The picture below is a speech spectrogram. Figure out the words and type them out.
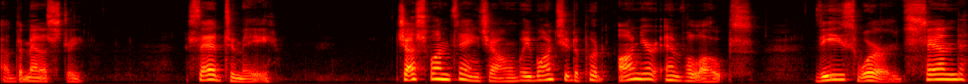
uh, the ministry, said to me, Just one thing, Joan, we want you to put on your envelopes these words Send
